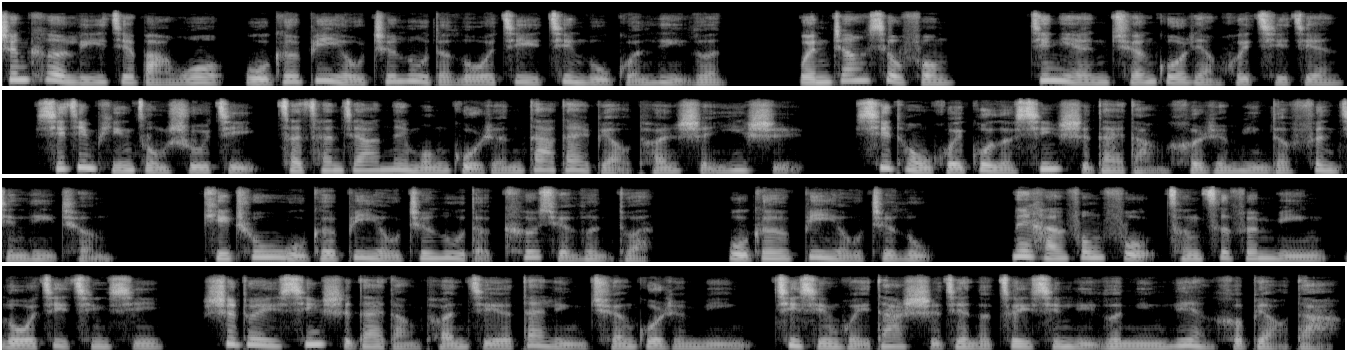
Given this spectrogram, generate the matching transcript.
深刻理解把握五个必由之路的逻辑进路滚理论。文章秀峰，今年全国两会期间，习近平总书记在参加内蒙古人大代表团审议时，系统回顾了新时代党和人民的奋进历程，提出五个必由之路的科学论断。五个必由之路内涵丰富、层次分明、逻辑清晰，是对新时代党团结带领全国人民进行伟大实践的最新理论凝练和表达。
